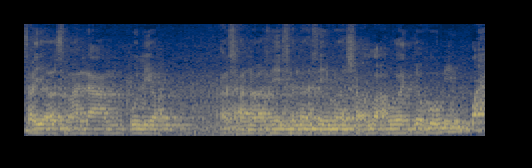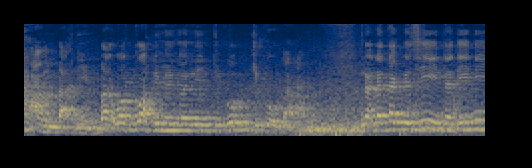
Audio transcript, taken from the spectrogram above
Saya semalam kuliah. Sana sini sana sini masyaallah Johor ni. Faham bab ni. Bab wakaf di mereka ni cukup cukup faham nak datang ke sini tadi ni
